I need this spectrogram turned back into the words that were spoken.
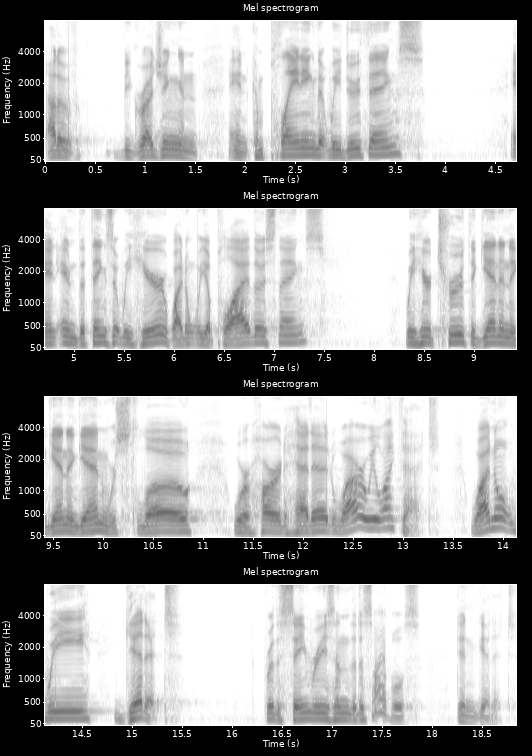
out of begrudging and, and complaining that we do things. And, and the things that we hear, why don't we apply those things? We hear truth again and again and again. We're slow, we're hard headed. Why are we like that? Why don't we get it? For the same reason the disciples didn't get it.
